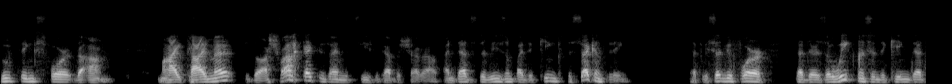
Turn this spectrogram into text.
do things for the arm. My timer is the ashvachkeit is and that's the reason by the king. The second thing that we said before that there's a weakness in the king that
